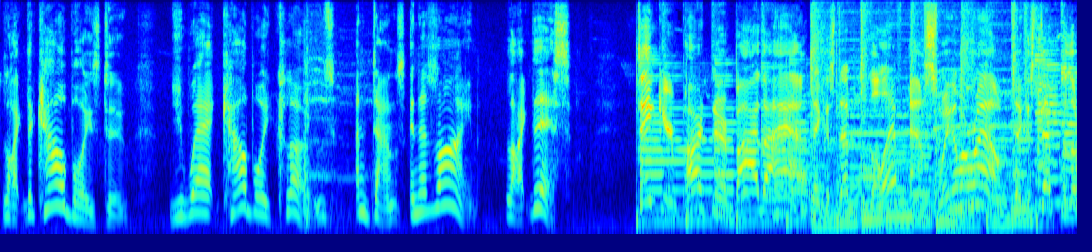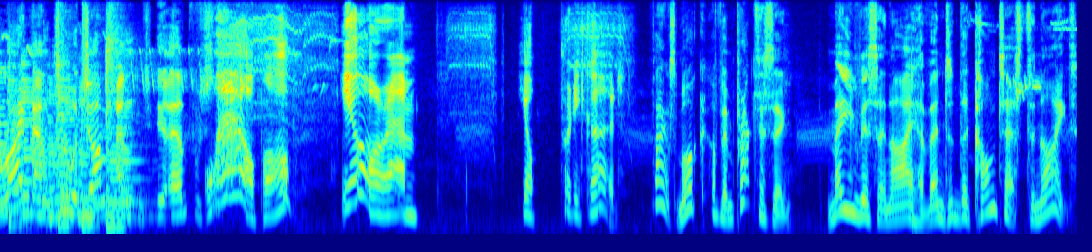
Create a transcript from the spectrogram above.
like the cowboys do. You wear cowboy clothes and dance in a line, like this. Take your partner by the hand, take a step to the left and swing him around. Take a step to the right and do a jump and. Uh, Wow, Bob. You're, um, you're pretty good. Thanks, Muck. I've been practicing. Mavis and I have entered the contest tonight.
